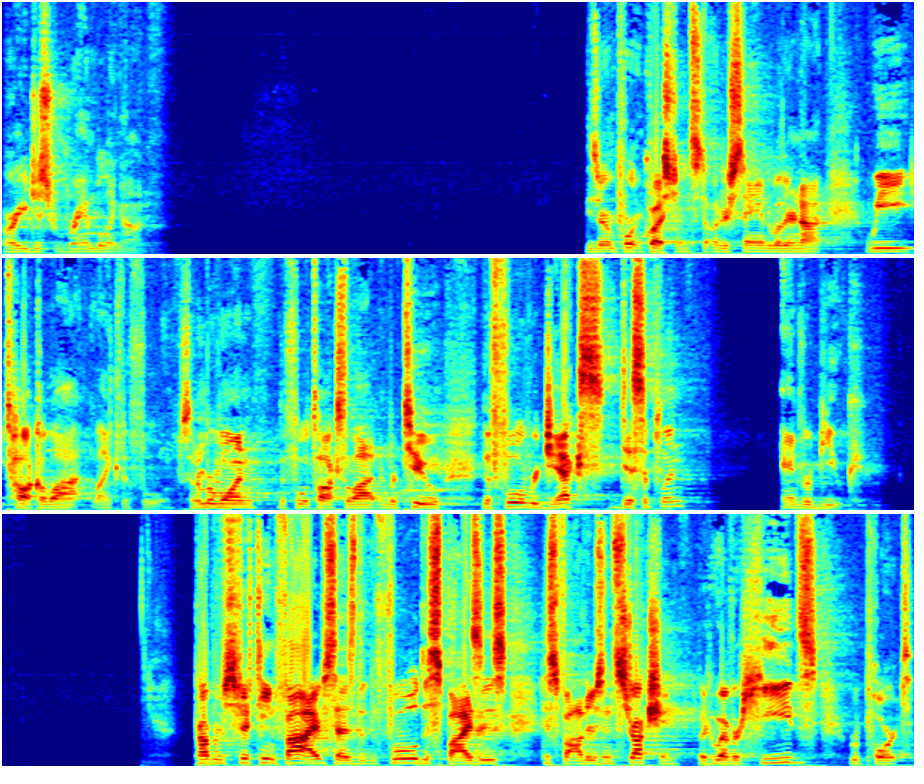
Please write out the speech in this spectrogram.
or are you just rambling on? These are important questions to understand whether or not we talk a lot like the fool. So, number one, the fool talks a lot. Number two, the fool rejects discipline and rebuke. Proverbs 15:5 says that the fool despises his father's instruction, but whoever heeds report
